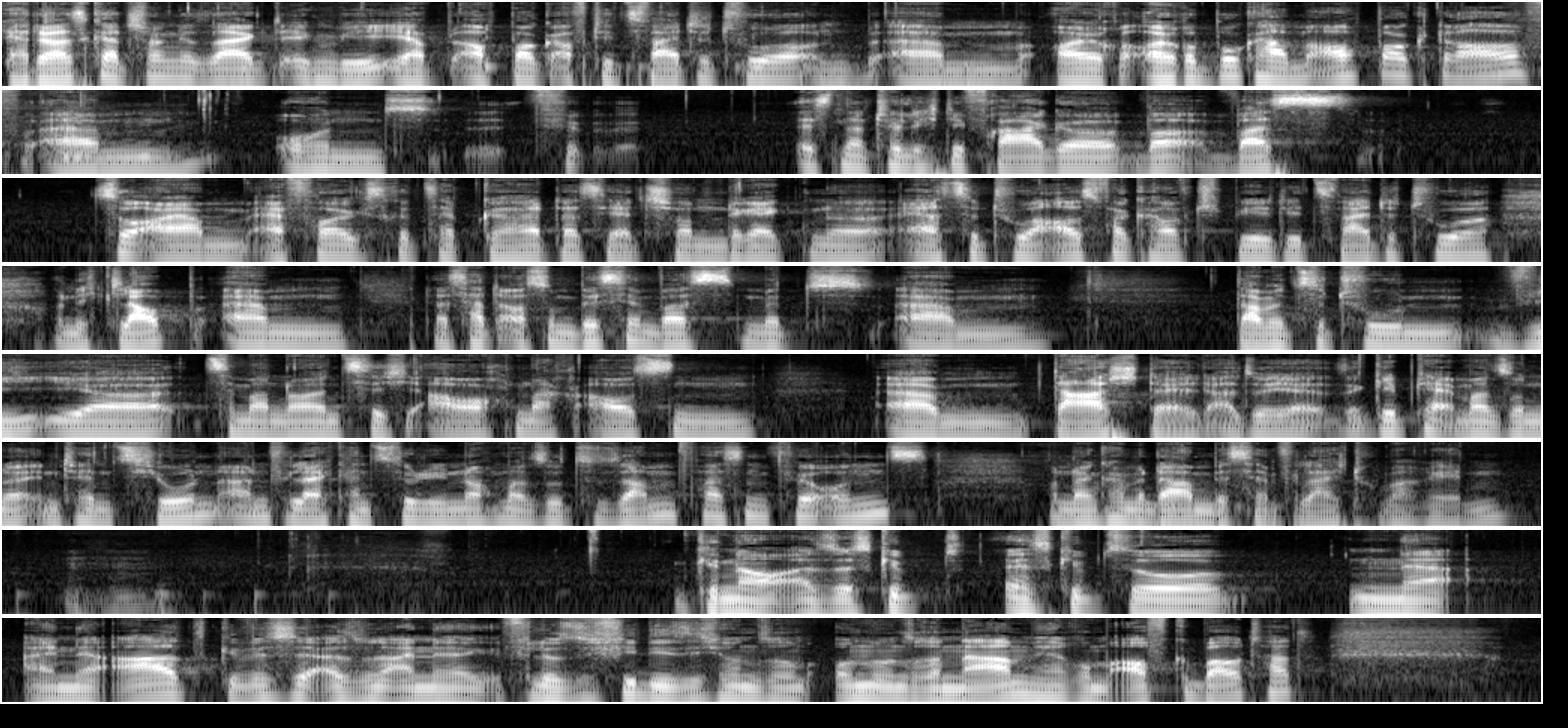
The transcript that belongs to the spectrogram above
ja, du hast gerade schon gesagt, irgendwie, ihr habt auch Bock auf die zweite Tour und ähm, eure, eure Book haben auch Bock drauf. Ähm, und ist natürlich die Frage, was zu eurem Erfolgsrezept gehört, dass ihr jetzt schon direkt eine erste Tour ausverkauft spielt, die zweite Tour. Und ich glaube, ähm, das hat auch so ein bisschen was mit ähm, damit zu tun, wie ihr Zimmer 90 auch nach außen ähm, darstellt. Also ihr gebt ja immer so eine Intention an. Vielleicht kannst du die nochmal so zusammenfassen für uns und dann können wir da ein bisschen vielleicht drüber reden. Mhm. Genau, also es gibt, es gibt so eine eine Art gewisse, also eine Philosophie, die sich unsere, um unseren Namen herum aufgebaut hat,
